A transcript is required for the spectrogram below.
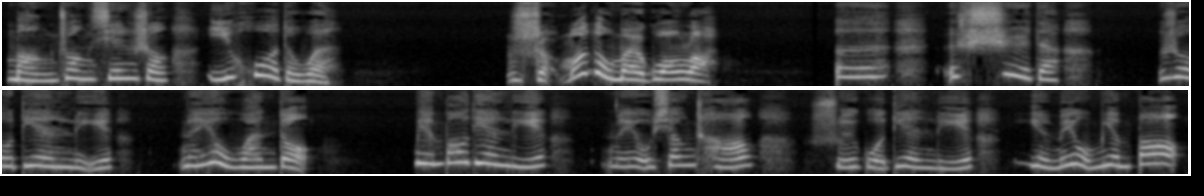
莽撞先生疑惑的问：“什么都卖光了？”“呃，是的，肉店里没有豌豆，面包店里没有香肠，水果店里也没有面包。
